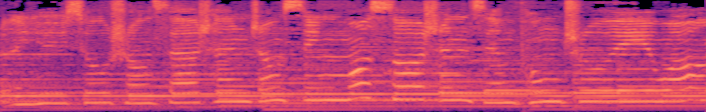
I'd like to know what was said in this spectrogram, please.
春雨秋霜，夏蝉，掌心摸索，针尖碰出遗忘。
